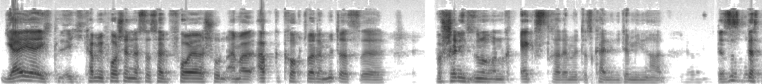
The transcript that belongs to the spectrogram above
ja, ja, ich, ich kann mir vorstellen, dass das halt vorher schon einmal abgekocht war, damit das, äh, wahrscheinlich sogar noch extra, damit das keine Vitamine hat. Das ist, das,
